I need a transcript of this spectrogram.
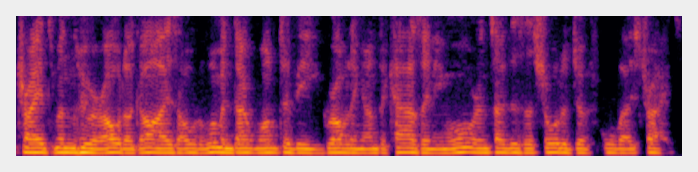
tradesmen who are older guys older women don't want to be groveling under cars anymore and so there's a shortage of all those trades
